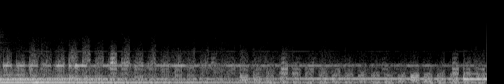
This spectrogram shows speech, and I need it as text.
Thank you.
